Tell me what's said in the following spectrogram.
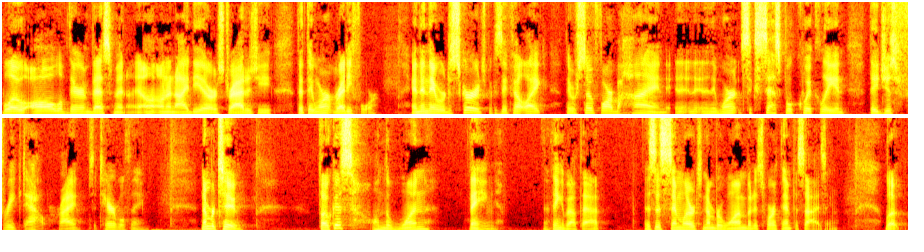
blow all of their investment on an idea or strategy that they weren't ready for. And then they were discouraged because they felt like they were so far behind and they weren't successful quickly and they just freaked out, right? It's a terrible thing. Number two, focus on the one thing. Now think about that. This is similar to number one, but it's worth emphasizing. Look,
